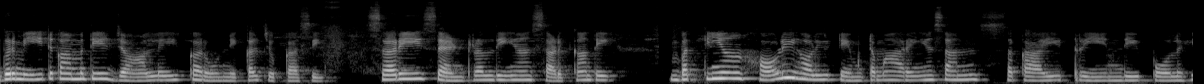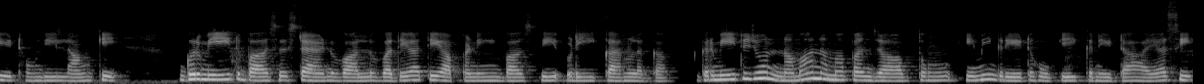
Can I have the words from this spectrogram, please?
ਗੁਰਮੀਤ ਕੰਮ ਤੇ ਜਾਣ ਲਈ ਘਰੋਂ ਨਿਕਲ ਚੁੱਕਾ ਸੀ। ਸਰੀ ਸੈਂਟਰਲ ਦੀਆਂ ਸੜਕਾਂ ਤੇ ਬੱਤੀਆਂ ਹੌਲੀ-ਹੌਲੀ ਟਿਮਟਮਾ ਰਹੀਆਂ ਸਨ। ਸਕਾਈ ਟ੍ਰੇਨ ਦੀ ਪੁਲ ਹੇਠੋਂ ਦੀ ਲੰਘ ਕੇ ਗੁਰਮੀਤ ਬੱਸ ਸਟੈਂਡ ਵੱਲ ਵਧਿਆ ਤੇ ਆਪਣੀ ਬੱਸ ਦੀ ਉਡੀਕ ਕਰਨ ਲੱਗਾ। ਗੁਰਮੀਤ ਜੋ ਨਵਾਂ-ਨਵਾਂ ਪੰਜਾਬ ਤੋਂ ਇਮੀਗ੍ਰੇਟ ਹੋ ਕੇ ਕੈਨੇਡਾ ਆਇਆ ਸੀ,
